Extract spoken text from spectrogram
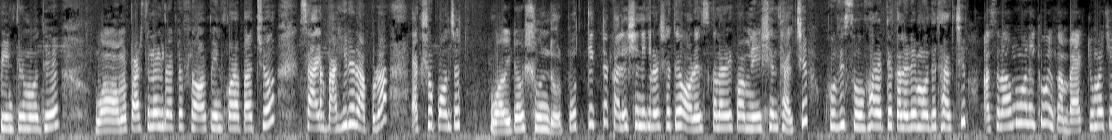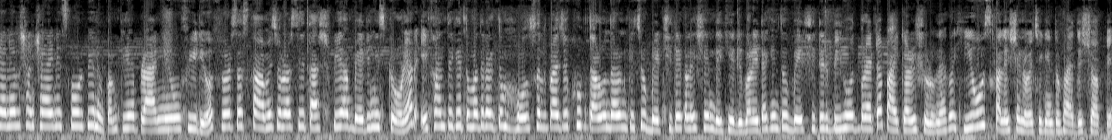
প্রিন্টের মধ্যে। ওয়া আমার পার্সোনালি একটা ফ্লাওয়ার প্রিন্ট করা পাচ্ছ। সাইড বাহিরের আপনারা একশো পঞ্চাশ ওয়াও এটাও সুন্দর। প্রত্যেকটা কালেকশন এগুলোর সাথে অরেঞ্জ কালারের কম্বিনেশন থাকছে। খুবই সোভার একটা কালারের মধ্যে থাকছে। আসসালামু আলাইকুম welcome back to my channel Sunshine Scorpion welcome to a brand new video first আজকে আমি চলে আসছি তাসফিয়া বেডিং স্টোরে আর এখান থেকে তোমাদের একদম হোলসেল প্রাইসে খুব দারুণ দারুণ কিছু বেডশিটের কালেকশন দেখিয়ে দেবো। আর এটা কিন্তু বেডশিটের বৃহৎ বড় একটা পাইকারি শোরুম দেখো হিউজ কালেকশন রয়েছে কিন্তু ভাইদের শপে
